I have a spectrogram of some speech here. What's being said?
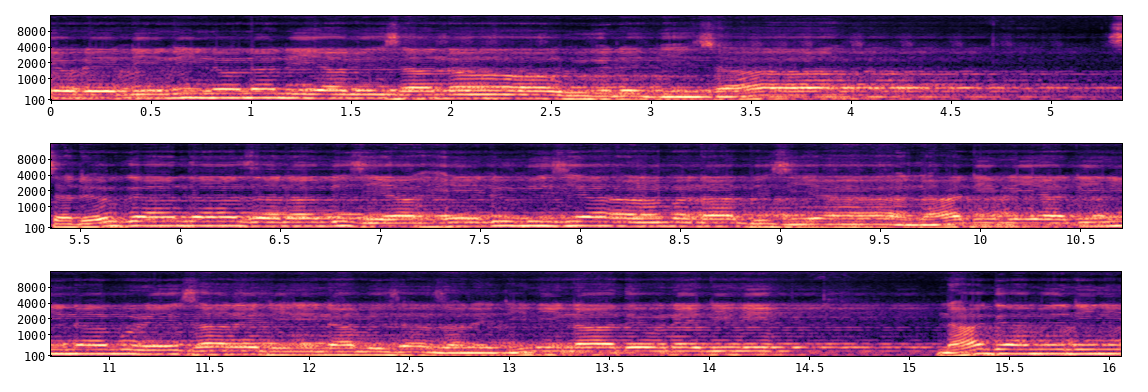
ယဝရေတိနိနောနတ္တိယပိစ္ဆာနောဝိကရေပိစ္ဆာသဒုက္ခသာဇာနာပစ္စယဟေတုပစ္စယအာမနာပစ္စယနာတိပရိယတိနိနာပုရိသရေတိနိနာပိစ္ဆာဇာရေတိနိနာဒေဝနေတိနိ နာဂမေတိနိ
